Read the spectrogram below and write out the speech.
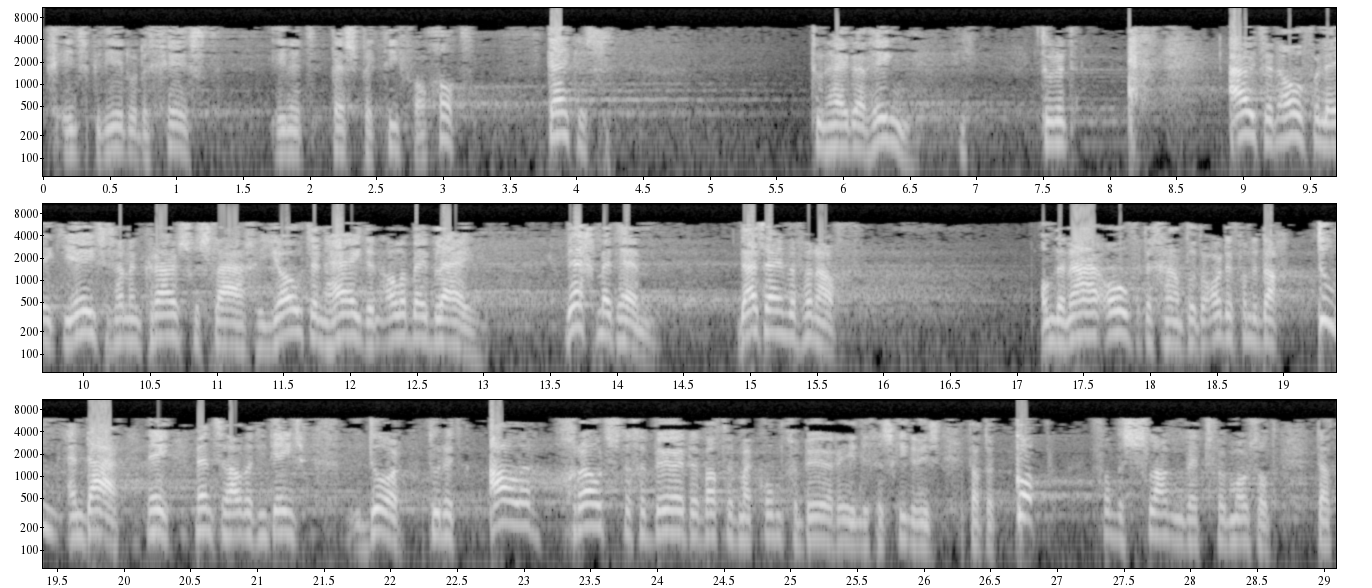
geïnspireerd door de geest in het perspectief van God. Kijk eens, toen hij daar hing, toen het uit en over leek, Jezus aan een kruis geslagen, Jood en Heiden, allebei blij. Weg met hem, daar zijn we vanaf. Om daarna over te gaan tot de orde van de dag. Toen en daar. Nee, mensen hadden het niet eens door. Toen het allergrootste gebeurde wat er maar kon gebeuren in de geschiedenis. Dat de kop van de slang werd vermorzeld. Dat,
